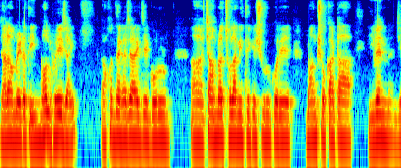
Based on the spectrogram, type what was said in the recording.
যারা আমরা এটাতে ইনভলভ হয়ে যাই, তখন দেখা যায় যে গরুর চামড়া ছোলানি থেকে শুরু করে মাংস কাটা ইভেন যে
